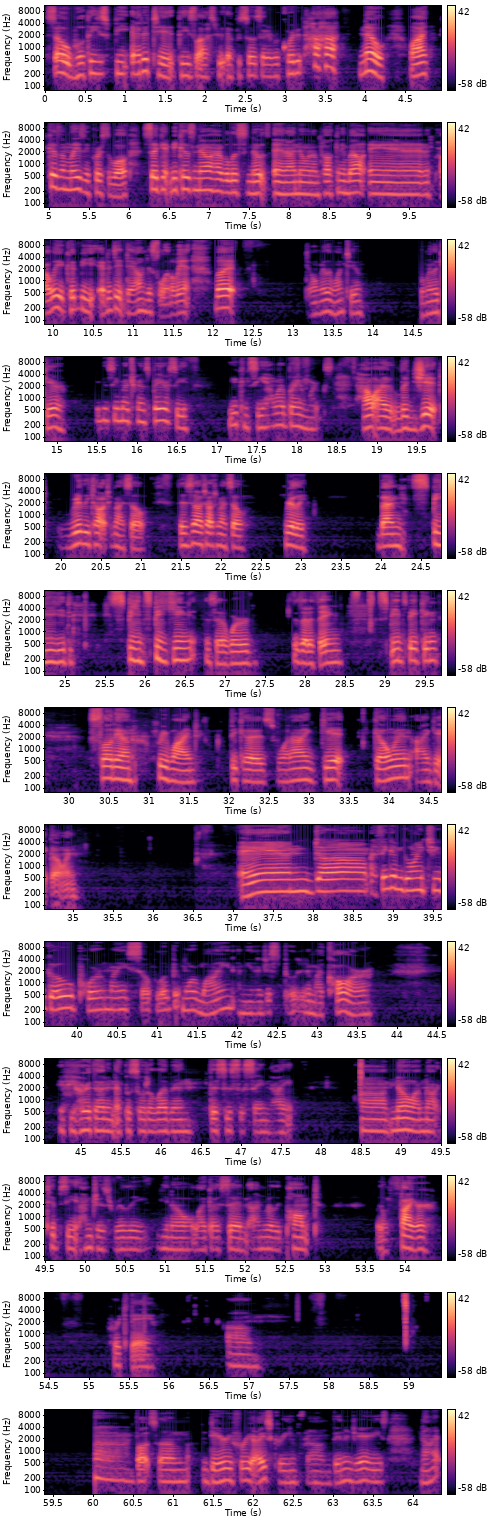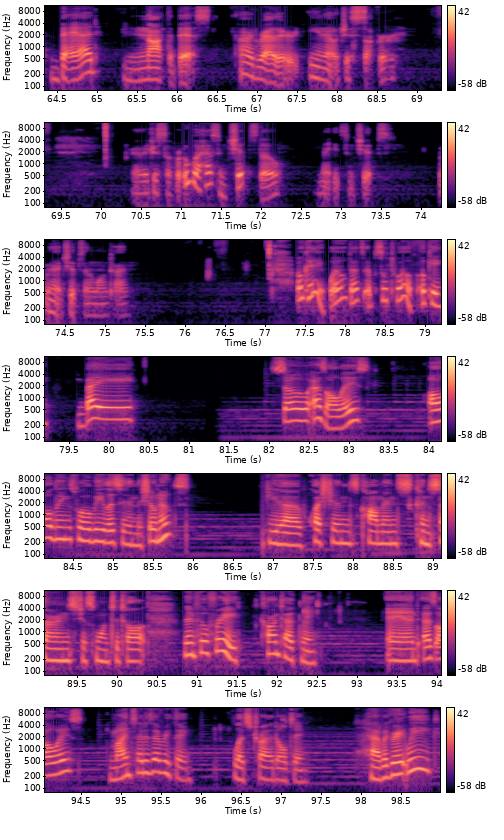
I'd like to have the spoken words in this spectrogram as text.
So, will these be edited, these last few episodes that I recorded? Haha, No. Why? Because I'm lazy, first of all. Second, because now I have a list of notes and I know what I'm talking about, and probably it could be edited down just a little bit, but don't really want to. Don't really care. You can see my transparency. You can see how my brain works. How I legit really talk to myself. This is how I talk to myself. Really. But I'm speed, speed speaking. Is that a word? Is that a thing? Speed speaking. Slow down. Rewind. Because when I get going, I get going. And um, I think I'm going to go pour myself a little bit more wine. I mean, I just spilled it in my car. If you heard that in episode 11, this is the same night. Um, no, I'm not tipsy. I'm just really, you know, like I said, I'm really pumped with fire for today. Um, uh, bought some dairy free ice cream from Ben and Jerry's. Not bad, not the best. I'd rather, you know, just suffer. rather just suffer. Ooh, I have some chips though. Might eat some chips. I haven't had chips in a long time. Okay, well, that's episode 12. Okay, bye. So, as always, all links will be listed in the show notes. If you have questions, comments, concerns, just want to talk, then feel free, contact me. And as always, mindset is everything. Let's try adulting. Have a great week.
